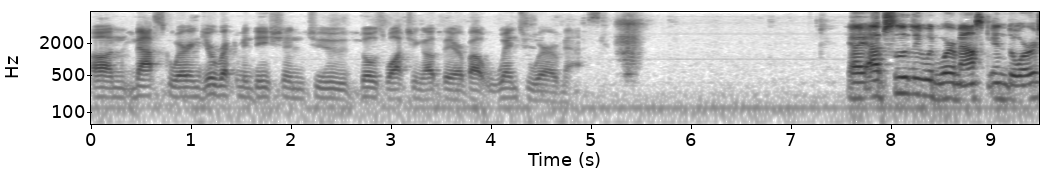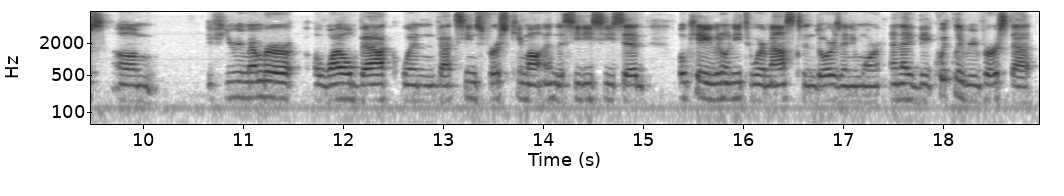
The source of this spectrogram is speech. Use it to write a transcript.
on mask wearing, your recommendation to those watching out there about when to wear a mask. Yeah, I absolutely would wear a mask indoors. Um, if you remember a while back when vaccines first came out and the CDC said, okay, we don't need to wear masks indoors anymore. And I, they quickly reversed that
